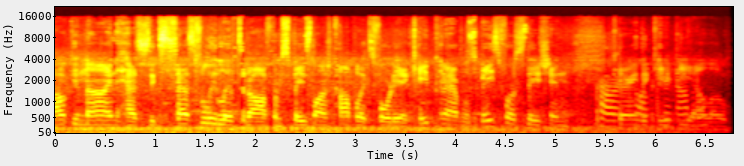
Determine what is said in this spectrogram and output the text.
Falcon 9 has successfully lifted off from Space Launch Complex 40 at Cape Canaveral Space Force Station, carrying the. KPLO.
